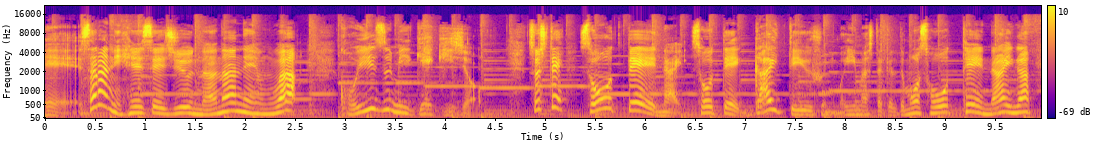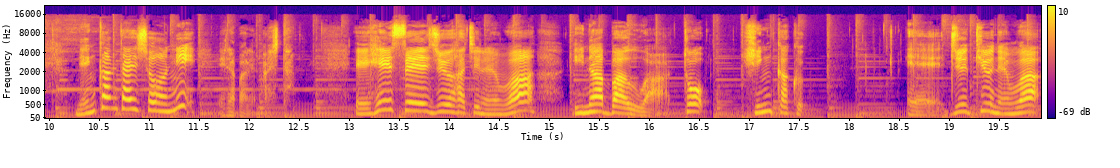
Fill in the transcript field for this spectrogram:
えー、さらに平成17年は小泉劇場。そして想定内想定外っていうふうにも言いましたけれども想定内が年間大賞に選ばれました、えー、平成18年はイナバウアーと品格、えー、19年は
